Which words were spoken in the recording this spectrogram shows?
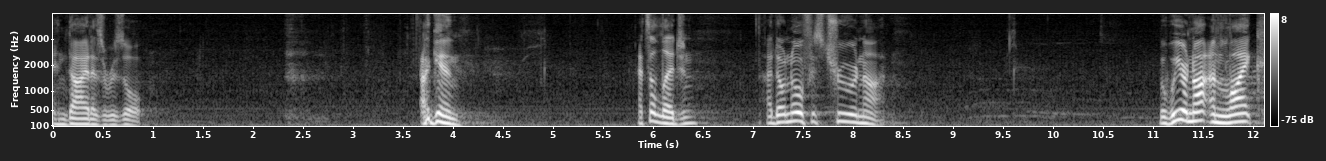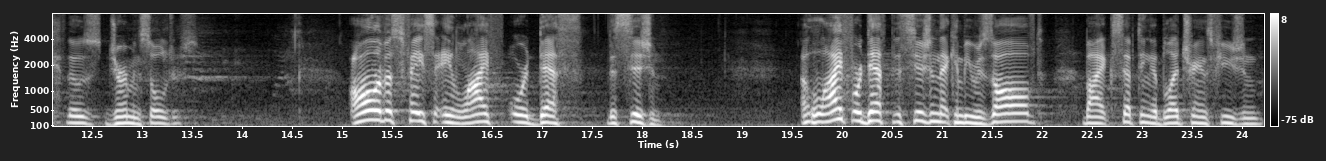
and died as a result. Again, that's a legend. I don't know if it's true or not. But we are not unlike those German soldiers. All of us face a life or death decision. A life or death decision that can be resolved by accepting a blood transfusion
